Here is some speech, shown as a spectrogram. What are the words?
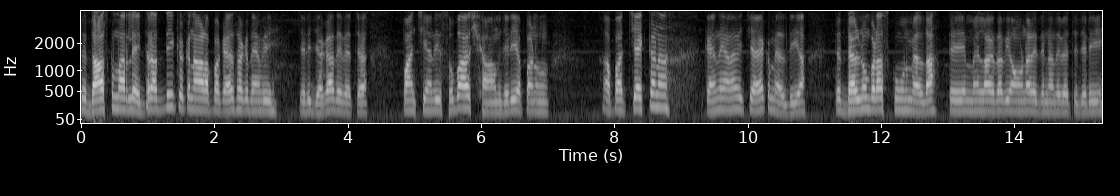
ਤੇ 10 ਕੁ ਮਰਲੇ ਇਧਰ ਅੱਧੀ ਕੁ ਕਨਾਲ ਆਪਾਂ ਕਹਿ ਸਕਦੇ ਹਾਂ ਵੀ ਜਿਹੜੀ ਜਗ੍ਹਾ ਦੇ ਵਿੱਚ ਪੰਛੀਆਂ ਦੀ ਸਵੇਰ ਸ਼ਾਮ ਜਿਹੜੀ ਆਪਾਂ ਨੂੰ, ਆਪਾਂ ਚੈੱਕਣ ਕਹਿੰਦੇ ਆ ਨਾ ਵੀ ਚਹਿਕ ਮਿਲਦੀ ਆ, ਤੇ ਦਿਲ ਨੂੰ ਬੜਾ ਸਕੂਨ ਮਿਲਦਾ, ਤੇ ਮੈਨੂੰ ਲੱਗਦਾ ਵੀ ਆਉਣ ਵਾਲੇ ਦਿਨਾਂ ਦੇ ਵਿੱਚ ਜਿਹੜੀ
